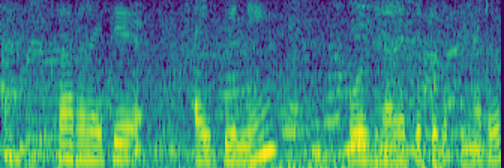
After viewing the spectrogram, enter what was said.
సంస్కారాలు అయితే అయిపోయినాయి. భోజనాలు అయితే పెడుతున్నారు.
